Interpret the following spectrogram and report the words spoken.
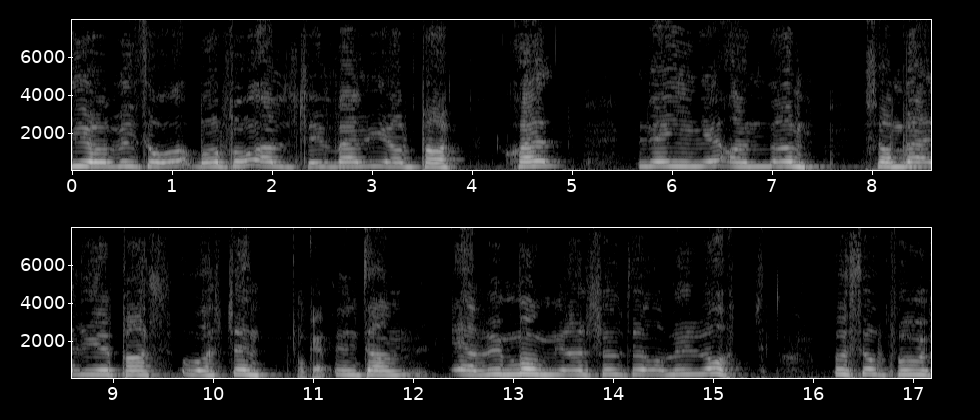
gör vi så att man får alltid välja pass själv. Det är ingen annan som väljer pass åt en. Okej. Utan är vi många så drar vi lott. Och så får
